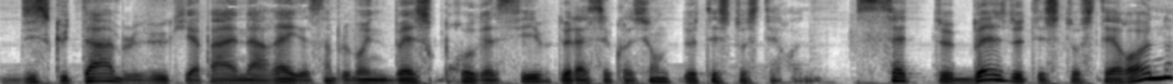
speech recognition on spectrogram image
discutable vu qu'il n'y a pas un arrêt, il y a simplement une baisse progressive de la sécrétion de testostérone. Cette baisse de testostérone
